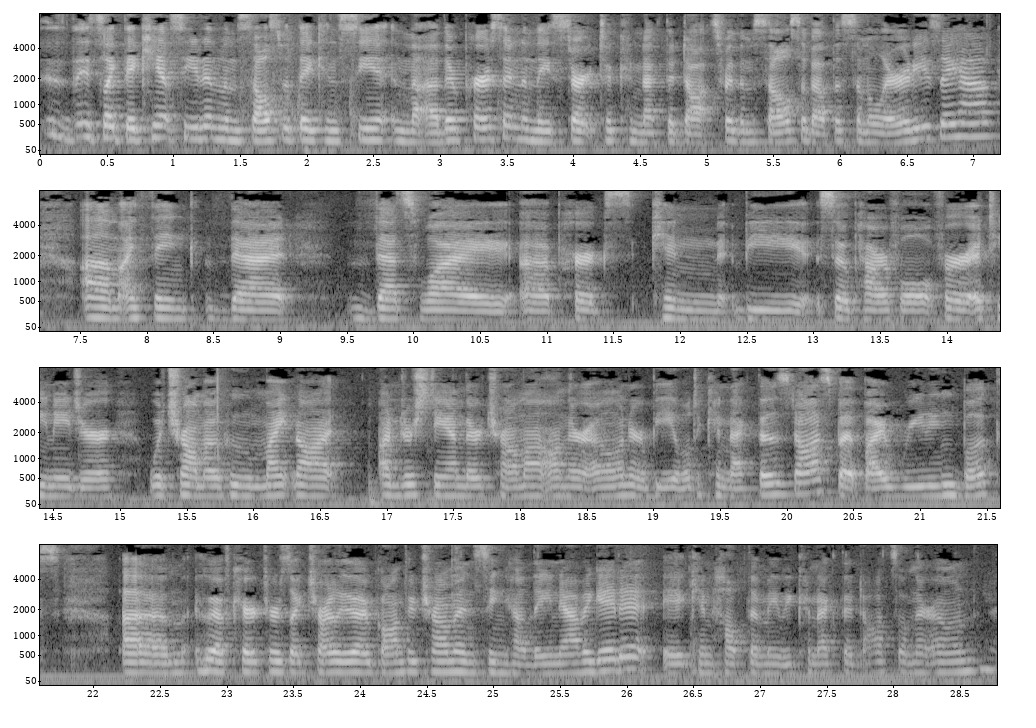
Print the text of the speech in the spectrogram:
it's like they can't see it in themselves, but they can see it in the other person, and they start to connect the dots for themselves about the similarities they have. Um, I think that that's why uh, perks can be so powerful for a teenager with trauma who might not understand their trauma on their own or be able to connect those dots but by reading books um, who have characters like charlie that have gone through trauma and seeing how they navigate it it can help them maybe connect the dots on their own. Yeah.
